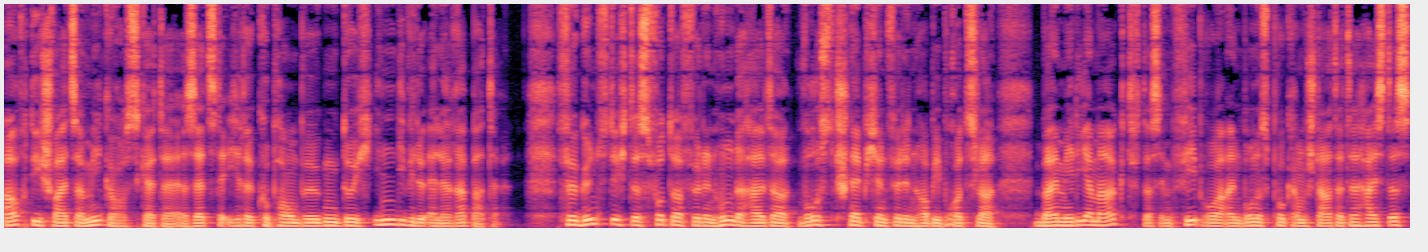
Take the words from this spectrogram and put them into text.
Auch die Schweizer Migros-Kette ersetzte ihre Couponbögen durch individuelle Rabatte. Vergünstigtes Futter für den Hundehalter, Wurstschnäppchen für den Hobbybrutzler. Bei Mediamarkt, das im Februar ein Bonusprogramm startete, heißt es,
